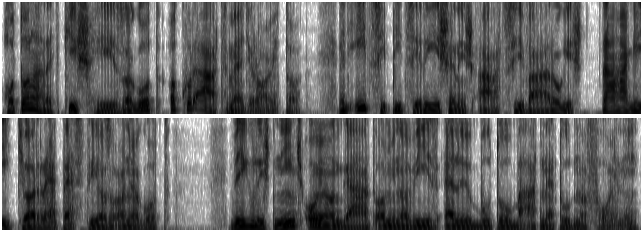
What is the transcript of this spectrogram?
Ha talál egy kis hézagot, akkor átmegy rajta. Egy icipici résen is átszivárog, és tágítja, repeszti az anyagot. Végül is nincs olyan gát, amin a víz előbb-utóbb át ne tudna folyni.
